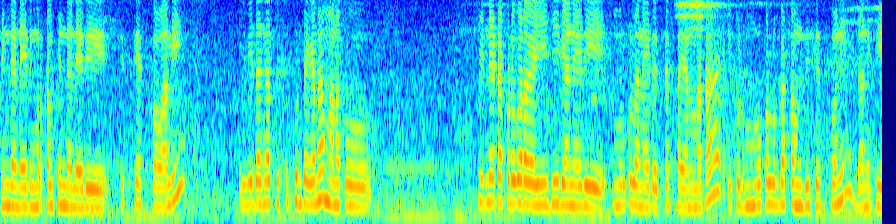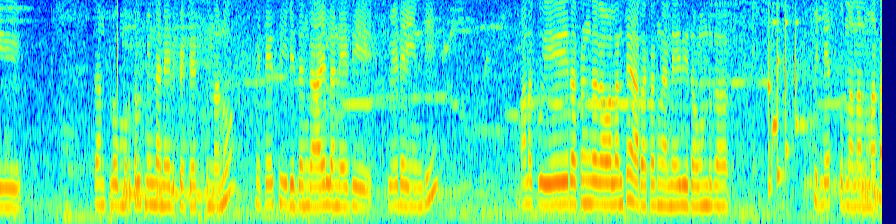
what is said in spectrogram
పిండి అనేది మురకల పిండి అనేది పిసికేసుకోవాలి. ఈ విధంగా పిసుక్కుంటే కనుక మనకు పిండేటప్పుడు కూడా ఈజీగా అనేది మురుకులు అనేది వచ్చేస్తాయి అన్నమాట. ఇప్పుడు మురుకలు గట్టం తీసేసుకొని దానికి దాంట్లో మురకల పిండి అనేది పెట్టేస్తున్నాను. పెట్టేసి ఈ విధంగా ఆయిల్ అనేది వేడయింది. మనకు ఏ రకంగా కావాలంటే ఆ రకంగా అనేది రౌండ్గా పిండేస్తున్నాను అనమాట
